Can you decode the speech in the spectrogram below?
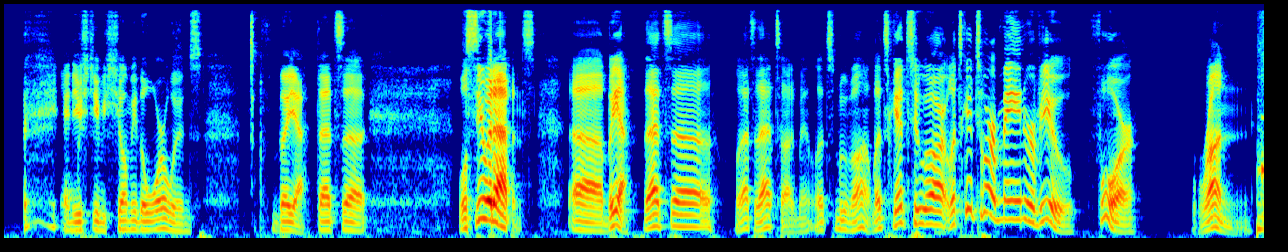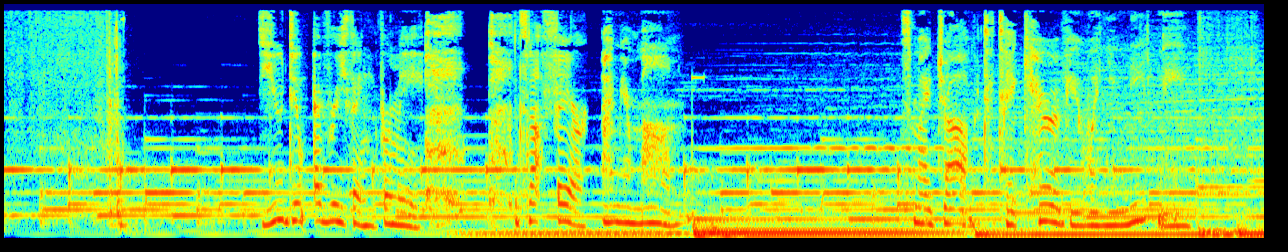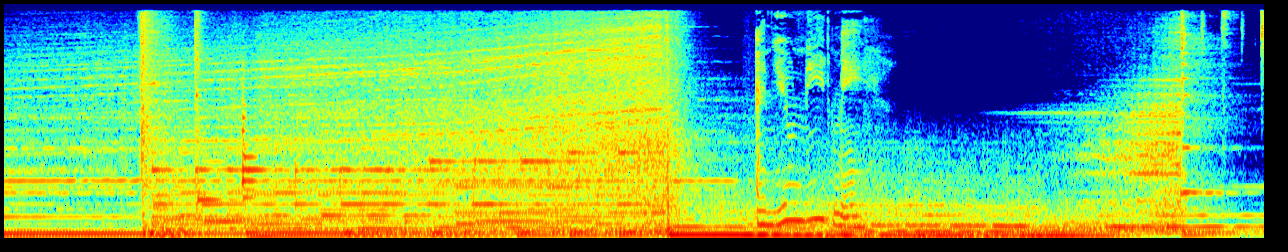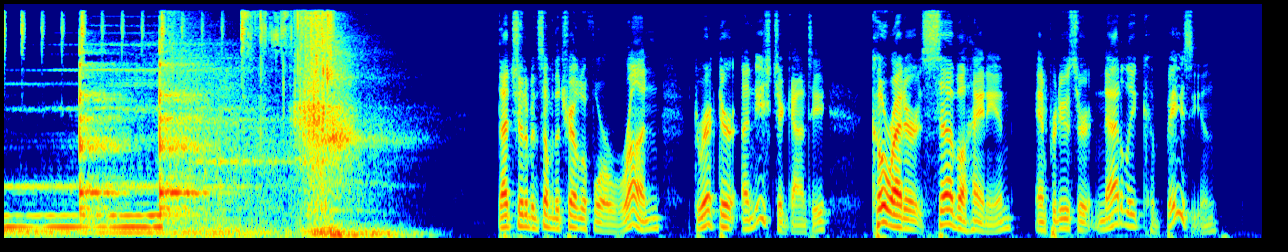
and you should show me the war wounds. But yeah, that's uh, we'll see what happens. Uh, but yeah, that's uh, well, that's that talk, man. Let's move on. Let's get to our let's get to our main review for Run. You do everything for me. It's not fair. I'm your mom. It's my job to take care of you when you need me. That should have been some of the trailer for Run. Director Aneesh Chaganty, co-writer Sev Ohanian, and producer Natalie Qasabian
